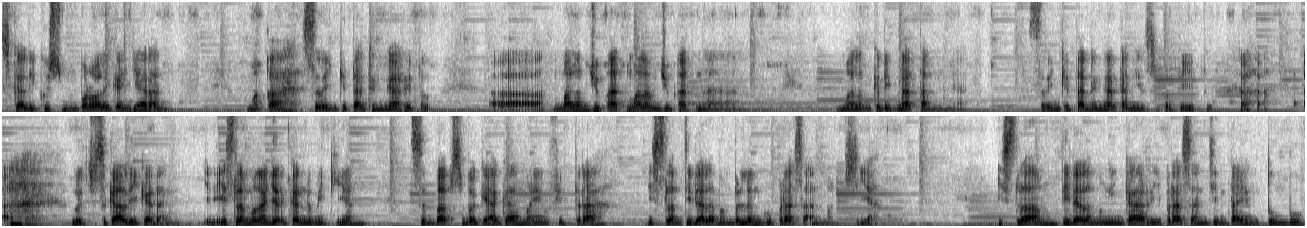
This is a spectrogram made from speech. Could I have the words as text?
sekaligus memperoleh ganjaran. Maka sering kita dengar itu uh, malam Jumat, malam Jumat. Nah, malam kenikmatan. Ya. Sering kita dengarkan yang seperti itu. Lucu sekali kadang. Jadi Islam mengajarkan demikian sebab sebagai agama yang fitrah, Islam tidaklah membelenggu perasaan manusia. Islam tidaklah mengingkari perasaan cinta yang tumbuh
